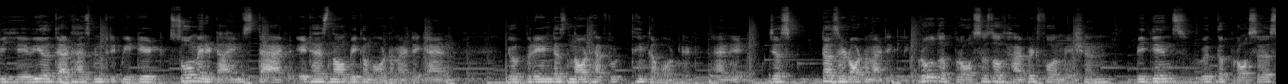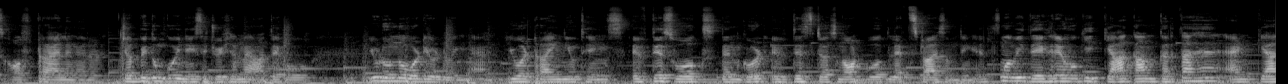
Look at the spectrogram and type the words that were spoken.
behaviour that has been repeated so many times that it has now become automatic and your brain does not have to think about it and it just does it automatically bro the process of habit formation begins with the process of trial and error जब भी तुम कोई नई सिचुएशन में आते हो you don't know what you're doing man you are trying new things if this works then good if this does not work let's try something else तुम अभी देख रहे हो कि क्या काम करता है and क्या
